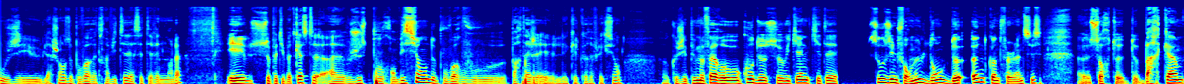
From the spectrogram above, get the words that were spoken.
où j'ai eu la chance de pouvoir être invité à cet événement-là. Et ce petit podcast a juste pour ambition de pouvoir vous partager les quelques réflexions euh, que j'ai pu me faire au cours de ce week-end qui était sous une formule donc de unconferences, euh, sorte de barcamp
